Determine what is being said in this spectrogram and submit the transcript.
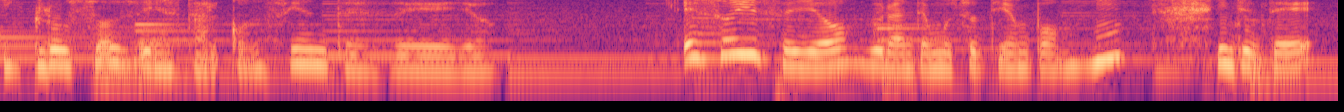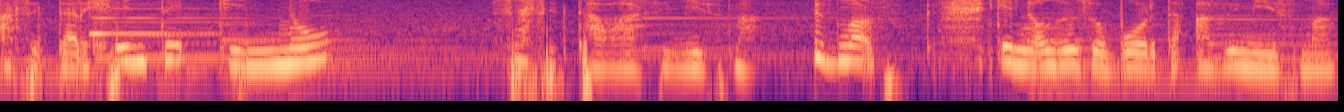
incluso sin estar conscientes de ello. Eso hice yo durante mucho tiempo. Intenté aceptar gente que no se aceptaba a sí misma. Es más, que no se soporta a sí misma.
